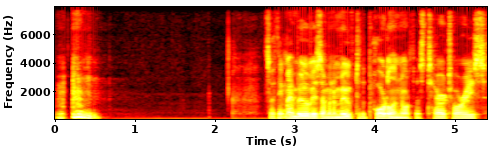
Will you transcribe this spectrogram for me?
so I think my move is I'm going to move to the portal in Northwest Territories.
